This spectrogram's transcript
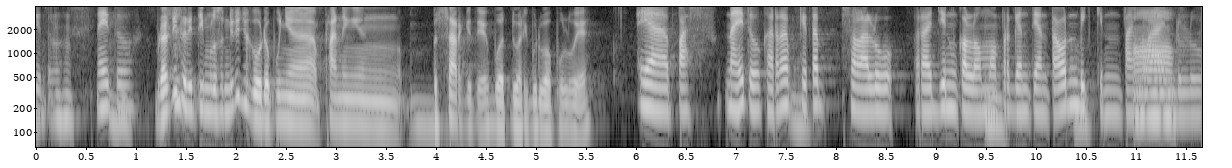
gitu loh. Nah itu. Berarti dari tim lu sendiri juga udah punya planning yang besar gitu ya buat 2020 ya? Ya pas, nah itu karena kita selalu rajin kalau mau pergantian tahun bikin timeline Oh. dulu.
